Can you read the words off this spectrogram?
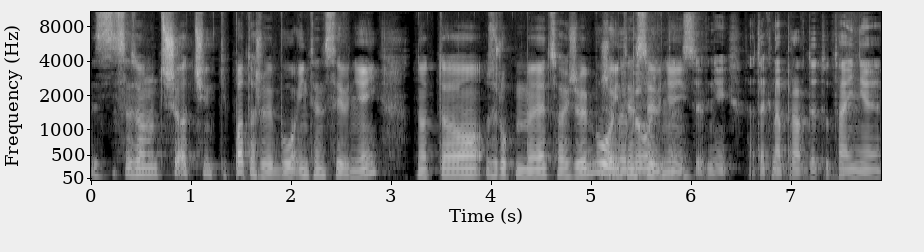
z sezonu trzy odcinki po to, żeby było intensywniej, no to zróbmy coś, żeby było, żeby intensywniej. było intensywniej. A tak naprawdę tutaj nie.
